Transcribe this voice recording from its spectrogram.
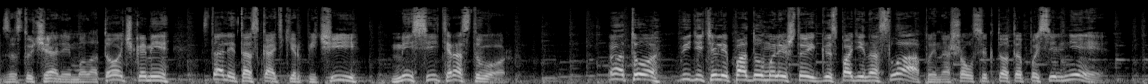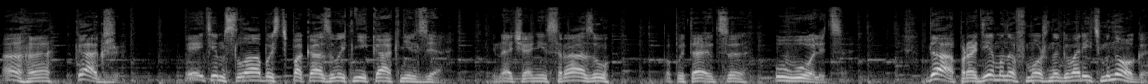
Застучали молоточками, стали таскать кирпичи, месить раствор. А то, видите ли, подумали, что их господин ослаб, и нашелся кто-то посильнее. Ага, как же. Этим слабость показывать никак нельзя, иначе они сразу попытаются уволиться. Да, про демонов можно говорить много,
